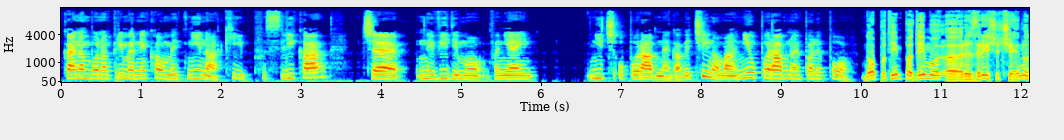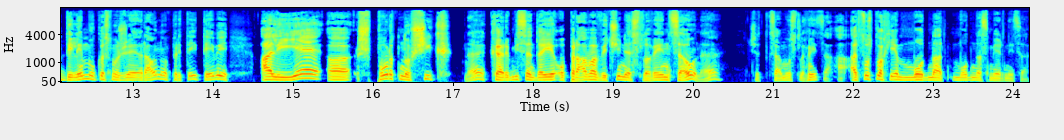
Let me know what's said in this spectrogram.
Kaj nam bo, na primer, neka umetnina, kip, slika, če ne vidimo v njej nič uporabnega. Večinoma ni uporabno, je pa lepo. No, potem pa dajmo uh, razrešiti še eno dilemo, ko smo že ravno pri tej temi. Ali je uh, športno šik, ne, kar mislim, da je oprava večine slovencev, ne, če samo slovenca, ali to sploh je modna, modna smernica?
